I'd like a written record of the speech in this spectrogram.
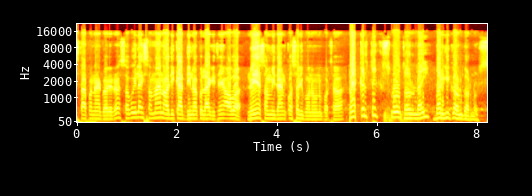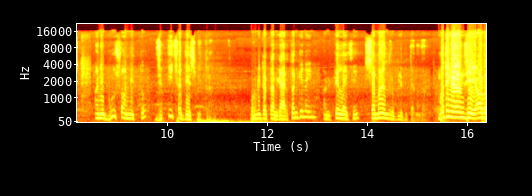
स्थापना गरेर सबैलाई समान अधिकार दिनको लागि चाहिँ अब नयाँ संविधान कसरी बनाउनु पर्छ प्राकृतिक स्रोतहरूलाई वर्गीकरण गर्नुहोस् अनि भू स्वामित्व जति छ देशभित्र। भूमि त तन्काएर तन्किँदैन अनि त्यसलाई चाहिँ समान रूपले वितरण गर्नु बुद्धिनारायणजी अब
